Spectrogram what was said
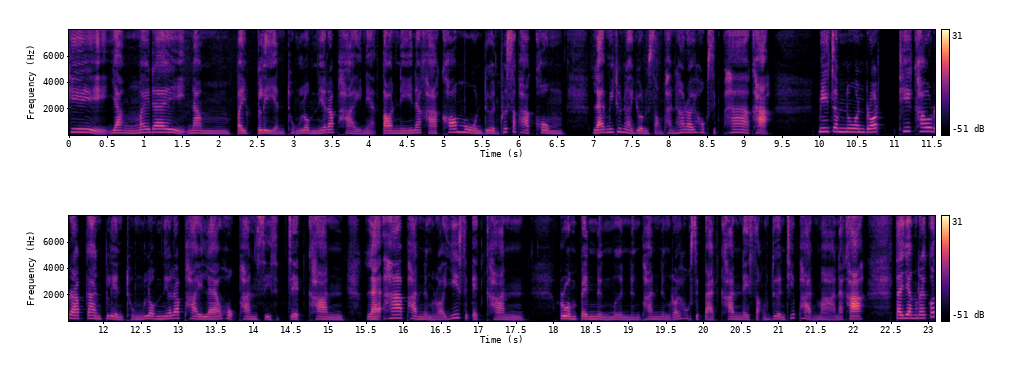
ที่ยังไม่ได้นำไปเปลี่ยนถุงลมนิรภัยเนี่ย ตอนนี้นะคะ ข้อมูลเดือนพฤษภาคม และมิถุนายน 2565 ค่ะ มีจำนวนรถที่เข้ารับการเปลี่ยนถุงลมนิรภัยแล้ว 6,047 คัน และ 5,121 คัน รวมเป็น 11,168 คันใน 2 เดือนที่ผ่านมานะคะ แต่อย่างไรก็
